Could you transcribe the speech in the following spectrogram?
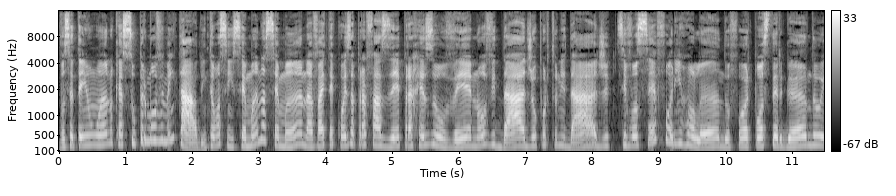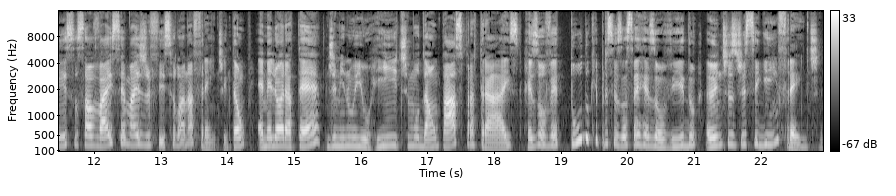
você tem um ano que é super movimentado. Então assim, semana a semana vai ter coisa para fazer, para resolver, novidade, oportunidade. Se você for enrolando, for postergando, isso só vai ser mais difícil lá na frente. Então, é melhor até diminuir o ritmo, dar um passo para trás, resolver tudo que precisa ser resolvido antes de seguir em frente.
